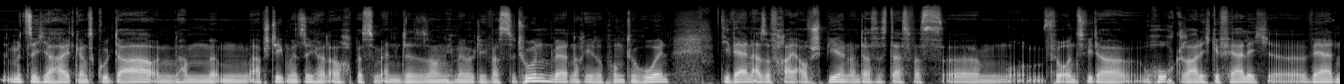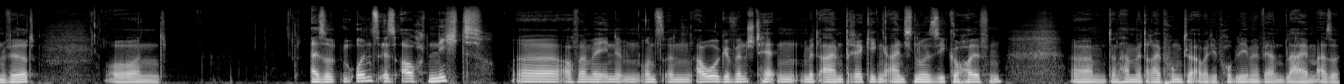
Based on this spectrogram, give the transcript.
mit Sicherheit ganz gut da und haben mit dem Abstieg mit Sicherheit auch bis zum Ende der Saison nicht mehr wirklich was zu tun, werden noch ihre Punkte holen. Die werden also frei aufspielen und das ist das, was ähm, für uns wieder hochgradig gefährlich äh, werden wird. Und also uns ist auch nicht äh, auch wenn wir ihn in, uns in Aue gewünscht hätten, mit einem dreckigen 1-0-Sieg geholfen. Ähm, dann haben wir drei Punkte, aber die Probleme werden bleiben. Also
